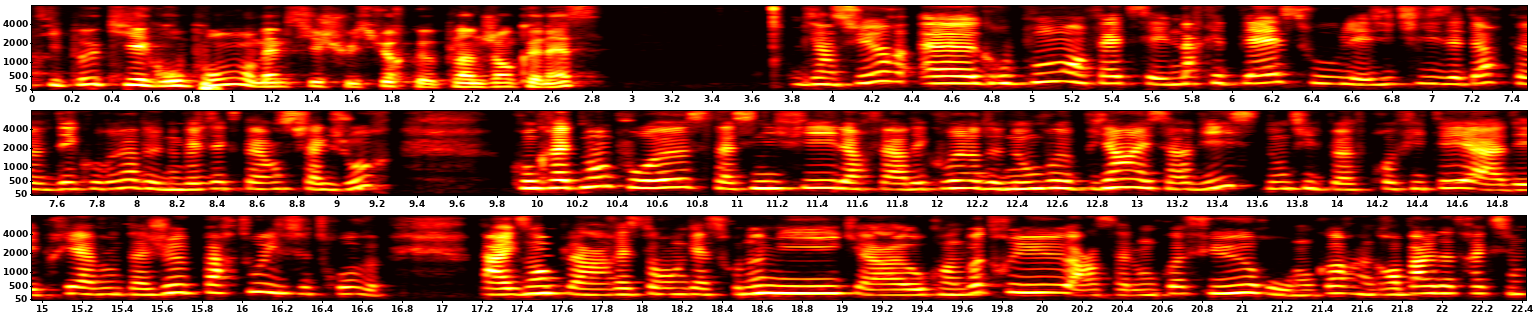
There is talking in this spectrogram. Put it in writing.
petit peu qui est Groupon, même si je suis sûr que plein de gens connaissent Bien sûr. Euh, Groupon, en fait, c'est une marketplace où les utilisateurs peuvent découvrir de nouvelles expériences chaque jour. Concrètement, pour eux, ça signifie leur faire découvrir de nombreux biens et services dont ils peuvent profiter à des prix avantageux partout où ils se trouvent. Par exemple, un restaurant gastronomique, au coin de votre rue, un salon de coiffure ou encore un grand parc d'attractions.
